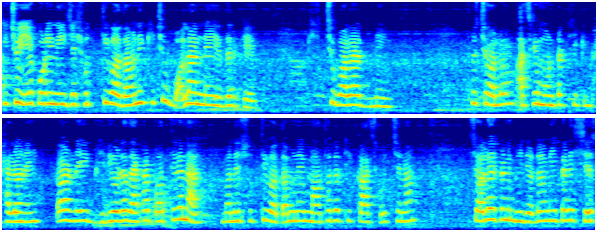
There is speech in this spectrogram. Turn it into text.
কিছু ইয়ে করে নিয়েছে, সত্যি কথা। মানে কিছু বলার নেই এদেরকে। কিছু বলার নেই। তো চলো, আজকে মনটা ঠিক ভালো নেই। কারণ এই ভিডিওটা দেখার পর থেকে না মানে সত্যি কথা মানে মাথাটা ঠিক কাজ করছে না। চলো এখানে ভিডিওটা আমি এখানে শেষ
